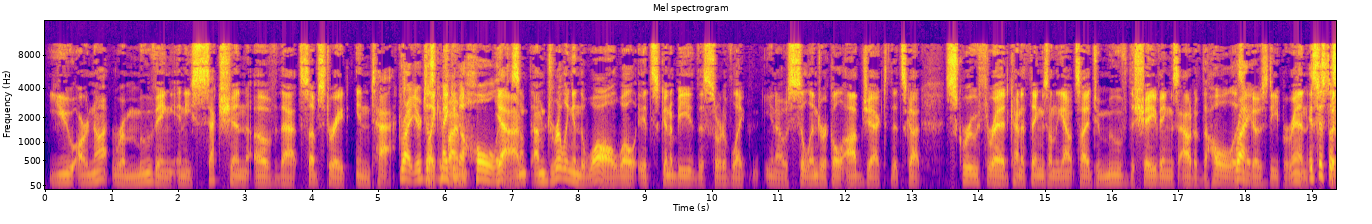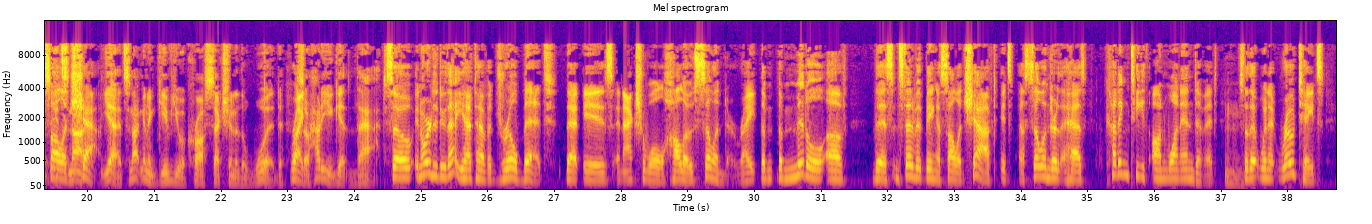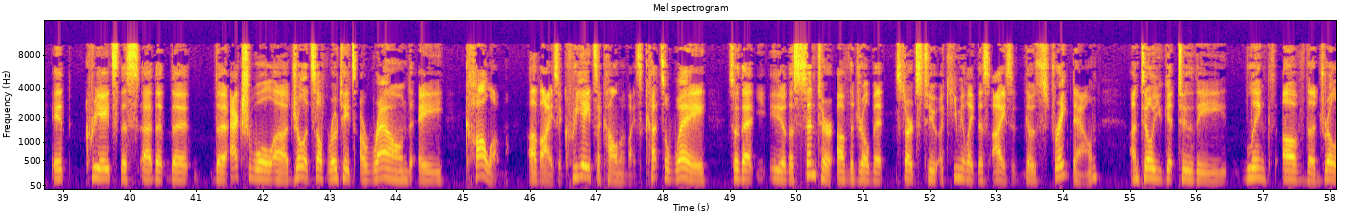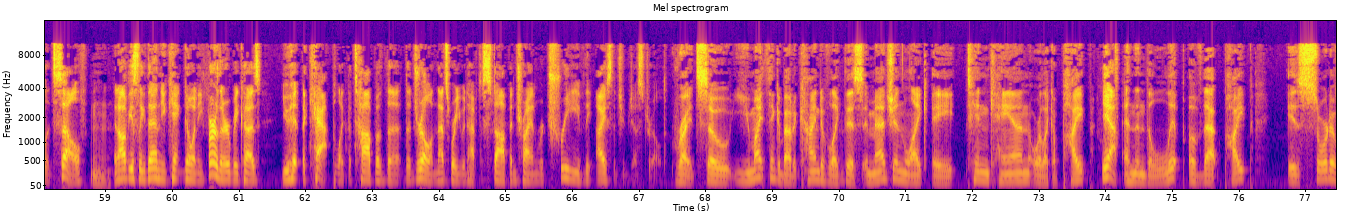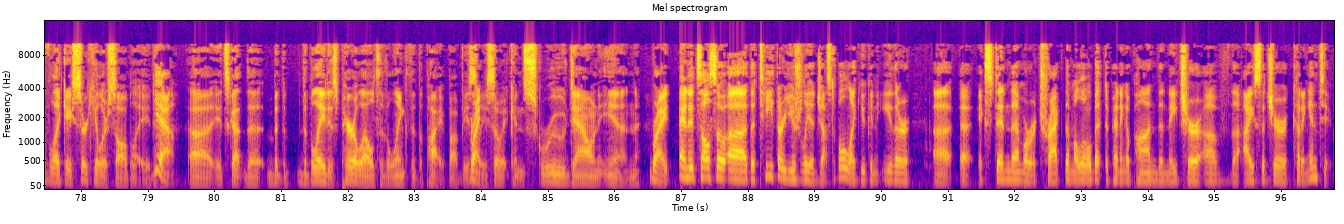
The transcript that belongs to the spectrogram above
you are not removing any section of that substrate intact. Right, you're just like making a hole. Yeah, I'm, I'm drilling in the wall. Well, it's going to be this sort of like, you know, cylindrical object that's got screw thread kind of things on the outside to move the shavings out of the hole as right. it goes deeper in. It's just a but solid not, shaft. Yeah, it's not going to give you a cross section of the wood. Right. So how do you get that? So in order to do that, you have to have a drill bit that is an actual hollow cylinder, right? right? The, the middle of this, instead of it being a solid shaft, it's a cylinder that has cutting teeth on one end of it Mm-hmm. so that when it rotates, it creates this, uh, the, the, the actual, uh, drill itself rotates around a column of ice. It creates a column of ice, cuts away so that, you know, the center of the drill bit starts to accumulate this ice. It goes straight down until you get to the length of the drill itself. And obviously then you can't go any further because you hit the cap, like the top of the, the drill, and that's where you would have to stop and try and retrieve the ice that you've just drilled. Right. So you might think about it kind of like this. Imagine like a tin can or like a pipe. Yeah. And then the lip of that pipe is sort of like a circular saw blade. Yeah. Uh, it's got the, but the, the blade is parallel to the length of the pipe, obviously, Right. so it can screw down in. Right. And it's also, uh, the teeth are usually adjustable. Like you can either, uh, uh, extend them or retract them a little bit depending upon the nature of the ice that you're cutting into.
